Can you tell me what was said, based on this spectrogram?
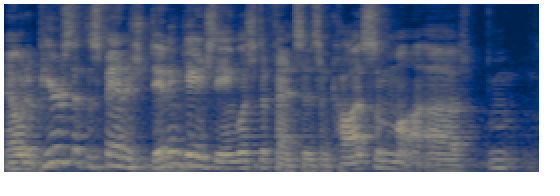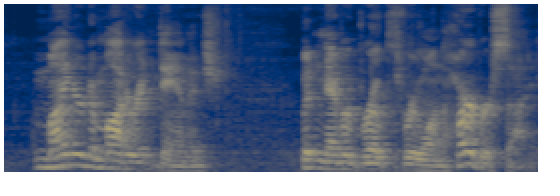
Now, it appears that the Spanish did engage the English defenses and cause some uh, minor to moderate damage, but never broke through on the harbor side.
